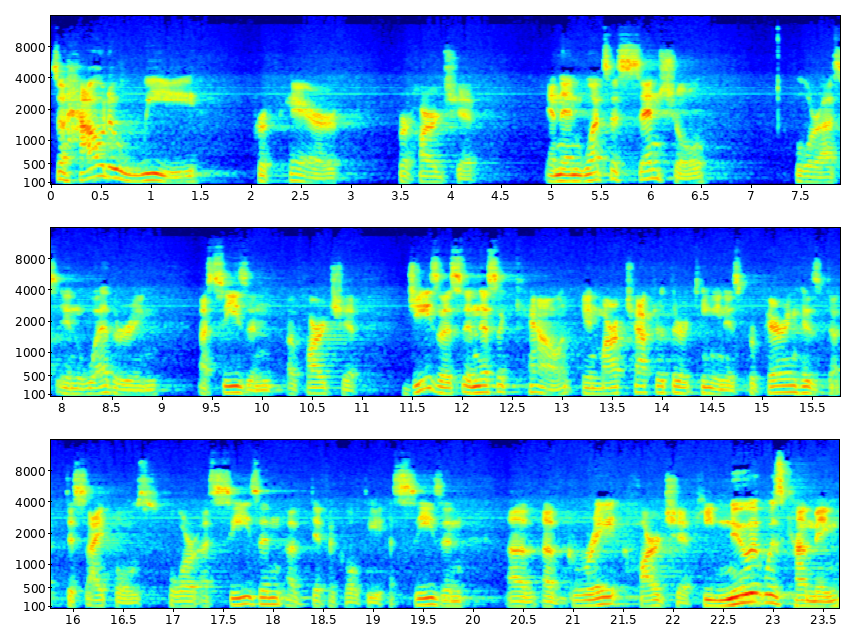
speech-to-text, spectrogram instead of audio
So, how do we prepare for hardship? And then, what's essential for us in weathering a season of hardship? Jesus, in this account in Mark chapter 13, is preparing his disciples for a season of difficulty, a season of, of great hardship. He knew it was coming,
